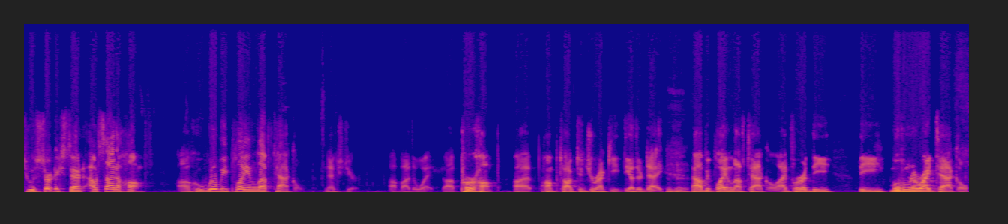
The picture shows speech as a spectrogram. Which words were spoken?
to a certain extent, outside of Hump, uh, who will be playing left tackle next year, uh, by the way, uh, per Hump. Uh, Hump talked to Jurecki the other day. Mm-hmm. I'll be playing left tackle. I've heard the the move him to right tackle.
